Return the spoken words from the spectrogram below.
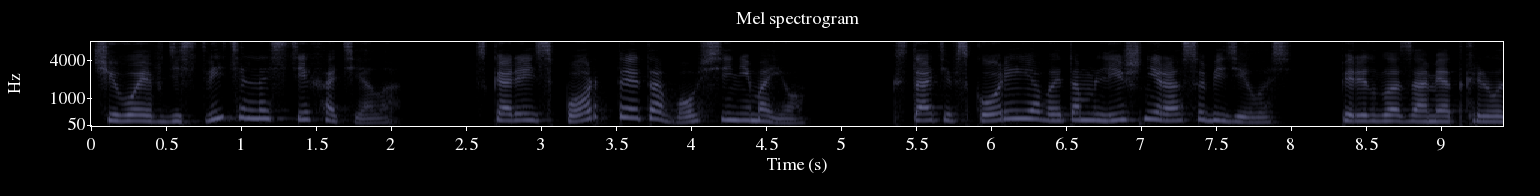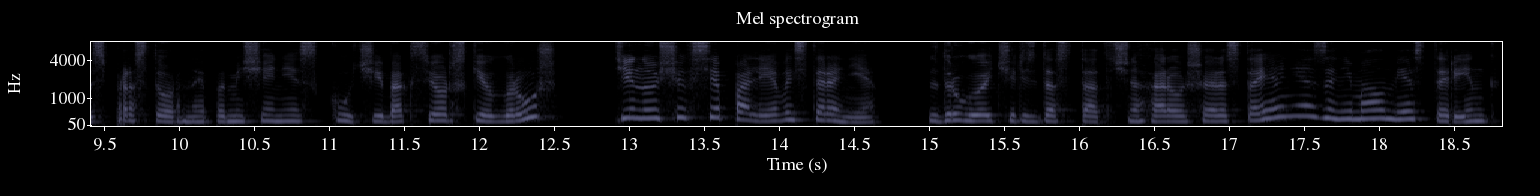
чего я в действительности хотела. Скорее, спорт — это вовсе не мое. Кстати, вскоре я в этом лишний раз убедилась. Перед глазами открылось просторное помещение с кучей боксерских груш, тянущихся по левой стороне, с другой через достаточно хорошее расстояние занимал место ринг,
